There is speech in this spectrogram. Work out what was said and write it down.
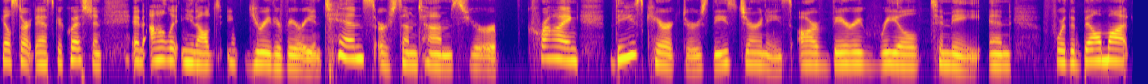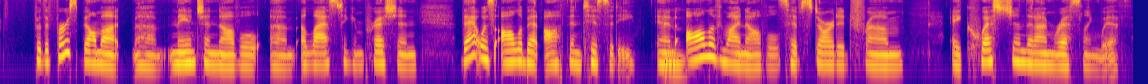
he'll start to ask a question, and I'll let you know you're either very intense or sometimes you're crying. These characters, these journeys, are very real to me, and for the Belmont. For the first Belmont um, Mansion novel, um, A Lasting Impression, that was all about authenticity. And all of my novels have started from a question that I'm wrestling with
